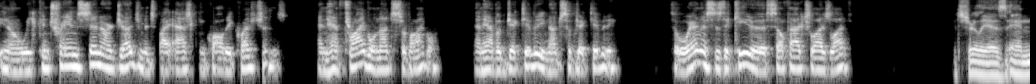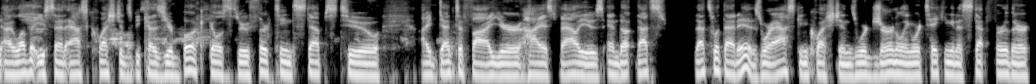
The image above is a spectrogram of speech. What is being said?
you know we can transcend our judgments by asking quality questions and have thrival, not survival, and have objectivity, not subjectivity. So awareness is the key to self-actualized life. It surely is. And I love that you said ask questions because your book goes through 13 steps to identify your highest values. And th- that's that's what that is. We're asking questions, we're journaling, we're taking it a step further.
